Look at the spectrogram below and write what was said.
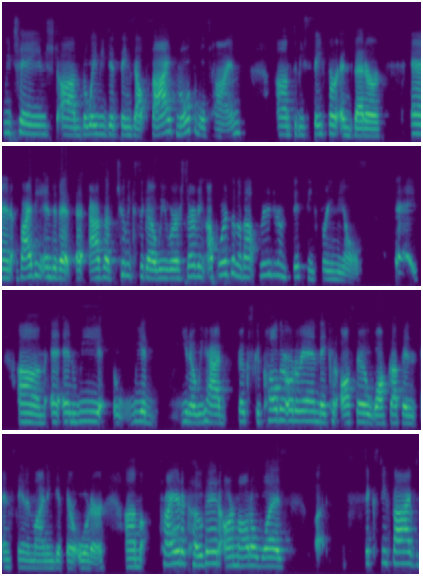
We changed um, the way we did things outside multiple times um, to be safer and better. And by the end of it, as of two weeks ago, we were serving upwards of about 350 free meals a day. Um, and, and we we had you know we had folks could call their order in. They could also walk up and, and stand in line and get their order. Um, prior to COVID, our model was 65 to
